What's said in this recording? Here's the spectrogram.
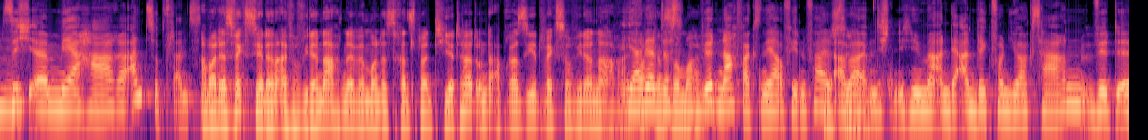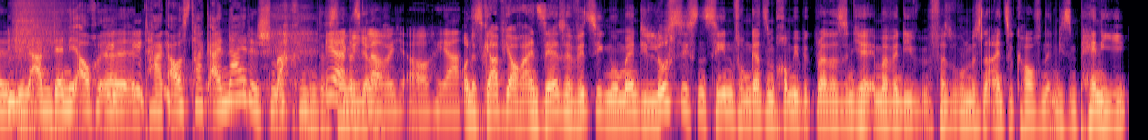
sich äh, mehr Haare anzupflanzen. Aber das wächst ja dann einfach wieder nach, ne? Wenn man das transplantiert hat und abrasiert, wächst auch wieder nach. Einfach, ja, der, ganz das normal. wird nachwachsen, ja, auf jeden Fall. Müsste Aber ja. ich, ich nehme an, der Anblick von Jörgs Haaren wird äh, den armen Danny auch äh, Tag aus, Tag ein neidisch machen. Das ja, das glaube ich auch, ja. Und es gab ja auch einen sehr, sehr witzigen Moment. Die lustigsten Szenen vom ganzen Promi Big Brother sind ja immer, wenn die versuchen müssen einzukaufen in diesem Penny.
